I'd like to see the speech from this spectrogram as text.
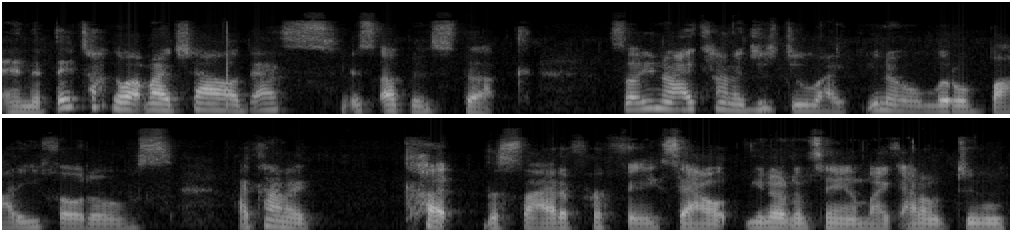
And if they talk about my child, that's it's up and stuck. So, you know, I kind of just do like, you know, little body photos. I kind of cut the side of her face out. You know what I'm saying? Like I don't do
